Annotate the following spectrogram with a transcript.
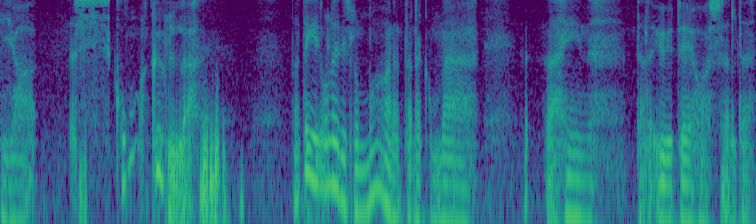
Ja kumma kyllä. Mä tekin oletin silloin maanantaina, kun mä lähdin täältä YTHSltä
